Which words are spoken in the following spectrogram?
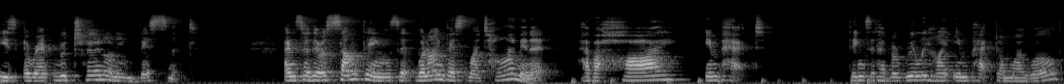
is around return on investment. And so there are some things that when I invest my time in it have a high impact, things that have a really high impact on my world,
